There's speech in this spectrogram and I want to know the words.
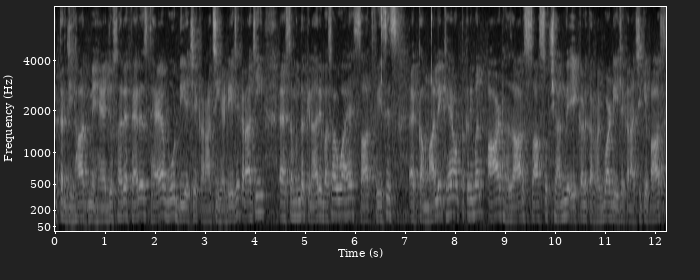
तरजीहत में है, जो सर फहरिस्त है, वो डीएचए कराची है। डीएचए कराची समुंदर किनारे बसा हुआ है, सात फेसिस का मालिक है और तकरीबन आठ हज़ार सात सौ छियानवे एकड़ का रकबा डीएचए कराची के पास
